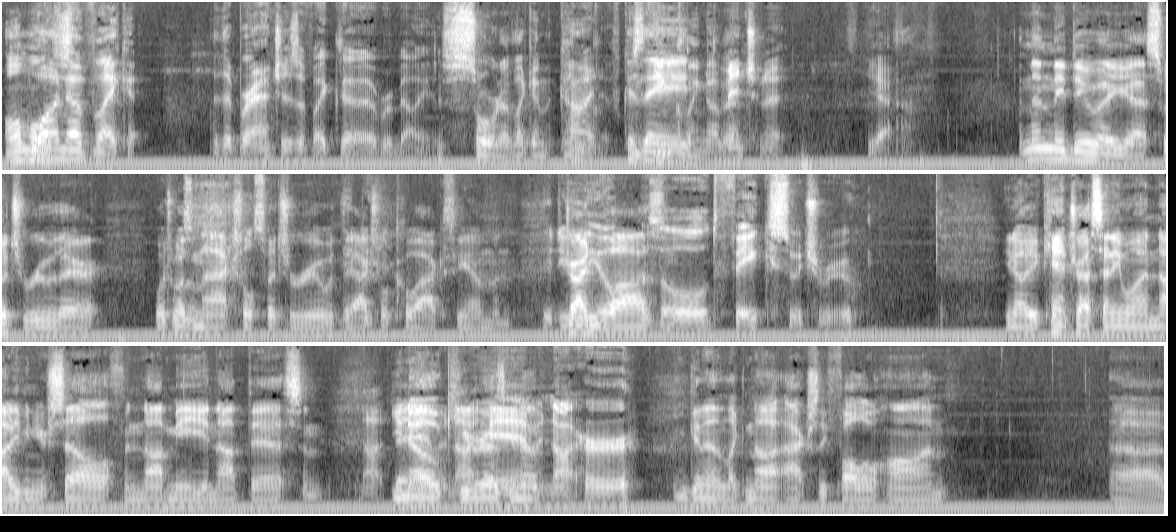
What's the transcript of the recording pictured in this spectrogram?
Almost one of like the branches of like the rebellion, sort of like an kind of, because they inkling of it. mention it. Yeah. And then they do a uh, switcheroo there, which wasn't an actual switcheroo with the actual coaxium, and They do Dryden the, old, Voss. the old fake switcheroo. you know you can't trust anyone, not even yourself, and not me, and not this, and Not You know and not Qi'ra's him, gonna- and not her. I'm gonna like not actually follow Han. Uh,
